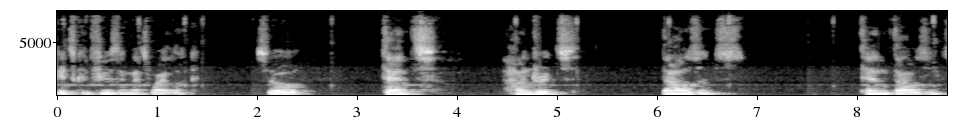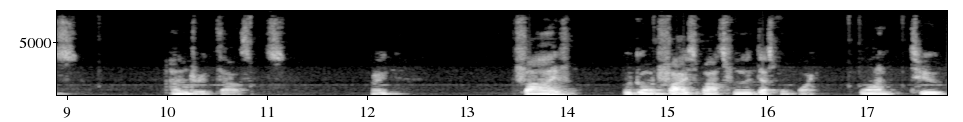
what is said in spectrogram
it gets confusing, that's why I look. So tenths, hundreds, thousands, ten thousandths, hundred thousandths, right? Five, we're going five spots from the decimal point. One, two,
